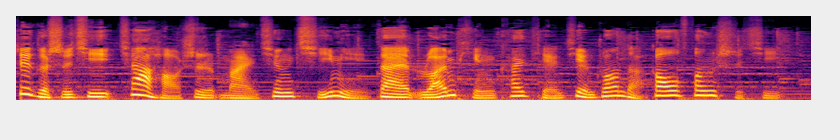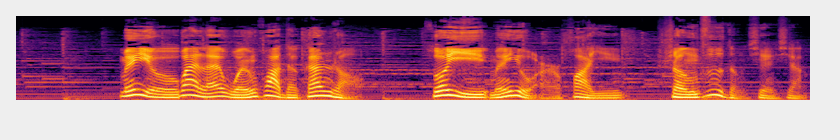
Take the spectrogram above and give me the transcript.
这个时期恰好是满清齐民在滦平开田建庄的高峰时期，没有外来文化的干扰，所以没有儿化音、省字等现象，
